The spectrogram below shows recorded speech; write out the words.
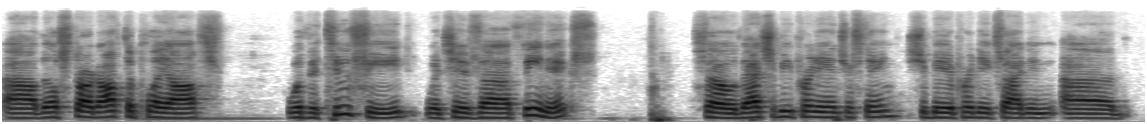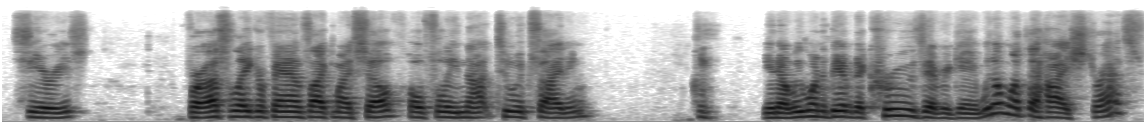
Uh, they'll start off the playoffs with the two seed, which is uh, Phoenix. So that should be pretty interesting. Should be a pretty exciting uh, series for us Laker fans like myself. Hopefully, not too exciting. you know, we want to be able to cruise every game. We don't want the high stress.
